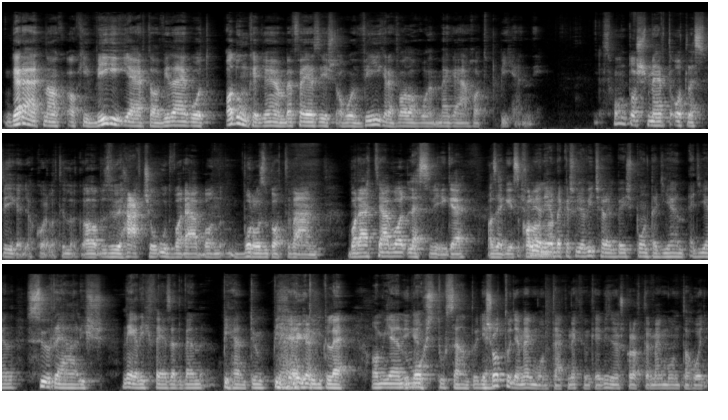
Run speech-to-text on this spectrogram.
Gerátnak, aki végigjárta a világot, adunk egy olyan befejezést, ahol végre valahol megállhat pihenni. Ez fontos, mert ott lesz vége gyakorlatilag. Az ő hátsó udvarában borozgatván barátjával lesz vége az egész És kalandnak. érdekes, hogy a Witcher 1 is pont egy ilyen, egy ilyen szürreális negyedik fejezetben pihentünk, pihentünk le, amilyen Igen. most tuszánt, ugye? És ott ugye megmondták nekünk, egy bizonyos karakter megmondta, hogy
